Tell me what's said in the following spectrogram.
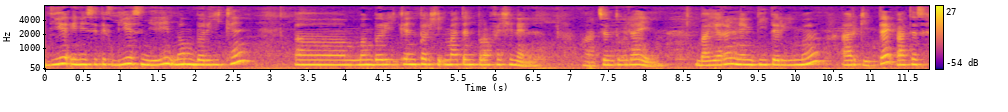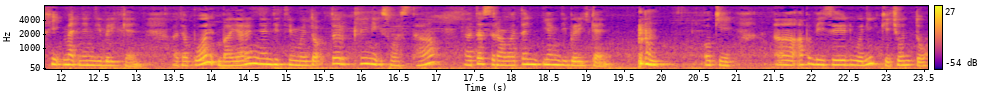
dia inisiatif dia sendiri memberikan uh, memberikan perkhidmatan profesional ha, contoh lain bayaran yang diterima arkitek atas khidmat yang diberikan ataupun bayaran yang diterima doktor klinik swasta atas rawatan yang diberikan. Okey. Uh, apa beza dua ni? Okey, contoh.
